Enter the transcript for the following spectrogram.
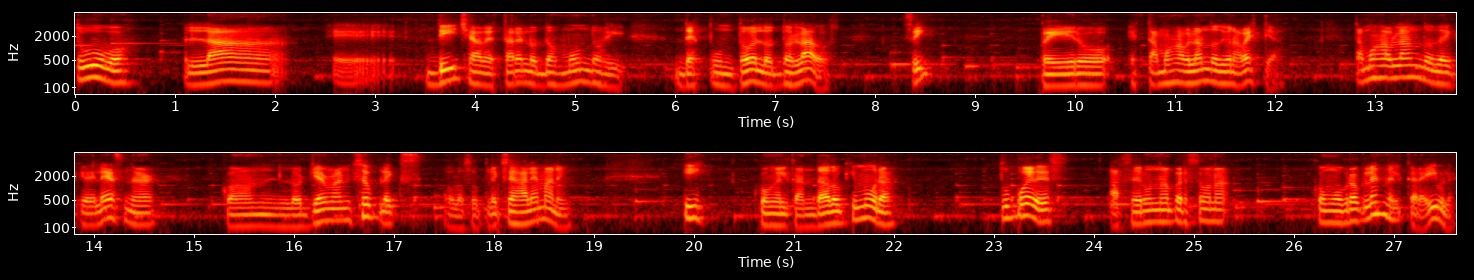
tuvo la eh, dicha de estar en los dos mundos y despuntó en los dos lados. Sí, pero estamos hablando de una bestia. Estamos hablando de que Lesnar con los German suplex o los suplexes alemanes y con el candado Kimura, tú puedes hacer una persona como Brock Lesnar creíble.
